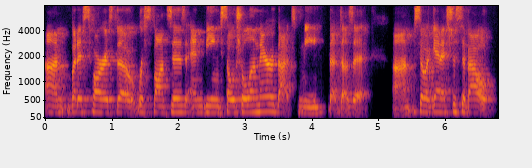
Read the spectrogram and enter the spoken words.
Um, but as far as the responses and being social in there, that's me that does it. Um, so again, it's just about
